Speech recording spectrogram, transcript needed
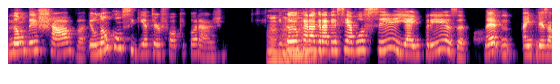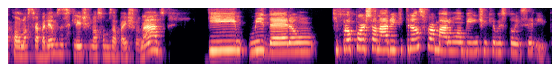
não deixava, eu não conseguia ter foco e coragem. Uhum. Então eu quero agradecer a você e a empresa, né, a empresa a qual nós trabalhamos, esse cliente que nós somos apaixonados, que me deram que proporcionaram e que transformaram o ambiente em que eu estou inserida.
